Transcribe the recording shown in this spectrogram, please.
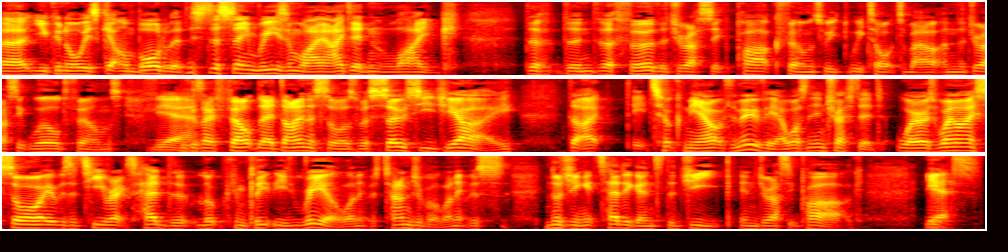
uh, you can always get on board with. This is the same reason why I didn't like the the, the further Jurassic Park films we we talked about and the Jurassic World films. Yeah. because I felt their dinosaurs were so CGI that I, it took me out of the movie. I wasn't interested. Whereas when I saw it was a T Rex head that looked completely real and it was tangible and it was nudging its head against the Jeep in Jurassic Park. it- Yes.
